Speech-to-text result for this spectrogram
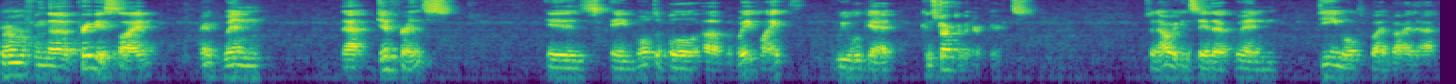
remember from the previous slide, right, when that difference is a multiple of the wavelength, we will get constructive interference. So now we can say that when d multiplied by that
